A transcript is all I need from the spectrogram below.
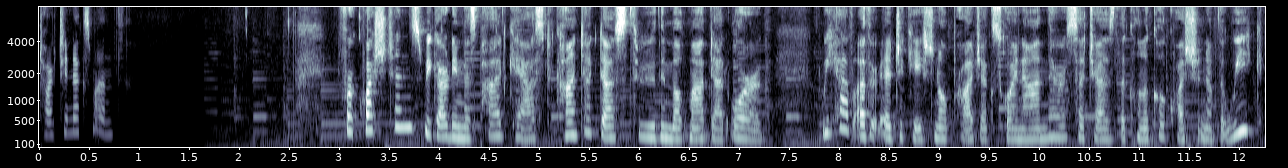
Talk to you next month. For questions regarding this podcast, contact us through themilkmob.org. We have other educational projects going on there, such as the Clinical Question of the Week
